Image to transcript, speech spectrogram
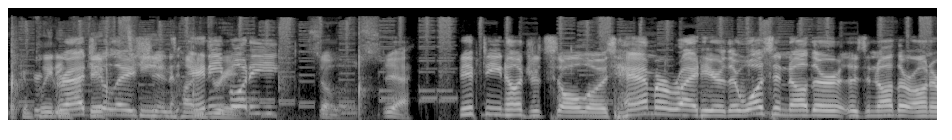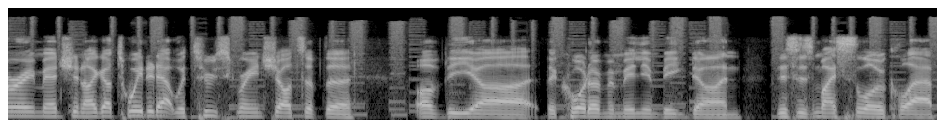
for completing Congratulations. 1,500 Anybody solos. Yeah, fifteen hundred solos. Hammer right here. There was another. There's another honorary mention. I got tweeted out with two screenshots of the of the uh, the quarter of a million being done. This is my slow clap.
